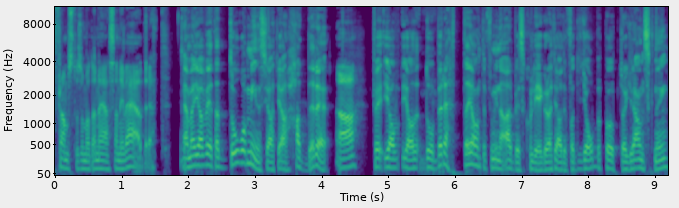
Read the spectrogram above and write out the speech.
framstå som att ha näsan i vädret? Ja, men jag vet att då minns jag att jag hade det. Ja. För jag, jag, då berättade jag inte för mina arbetskollegor att jag hade fått jobb på Uppdrag granskning.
